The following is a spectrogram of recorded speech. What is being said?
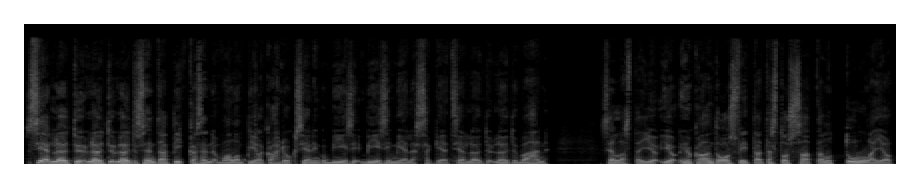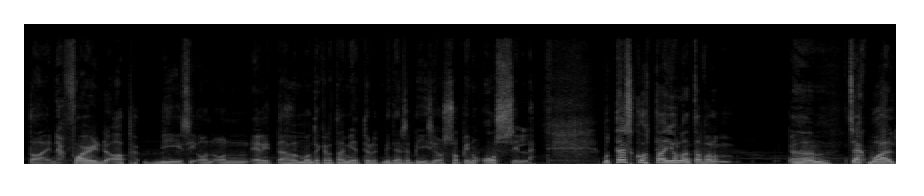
Siellä löytyi, löytyi, löytyi sentään pikkasen valon pilkahduksia niin biisi, biisimielessäkin, että siellä löytyi, löytyi vähän – sellaista, jo, jo, joka antoi osviittaa, että tästä olisi saattanut tulla jotain. Fired Up-biisi on, on erittäin hyvä. Monta kertaa miettinyt, miten se biisi olisi sopinut Ossille. Mutta tässä kohtaa jollain tavalla ähm, Jack Wild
